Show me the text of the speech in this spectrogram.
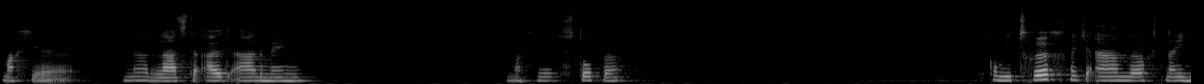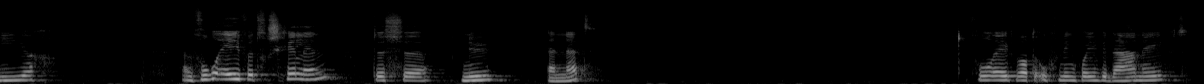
mag je na de laatste uitademing mag je stoppen. Kom je terug met je aandacht naar hier. En voel even het verschil in tussen nu en net. Voel even wat de oefening voor je gedaan heeft.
